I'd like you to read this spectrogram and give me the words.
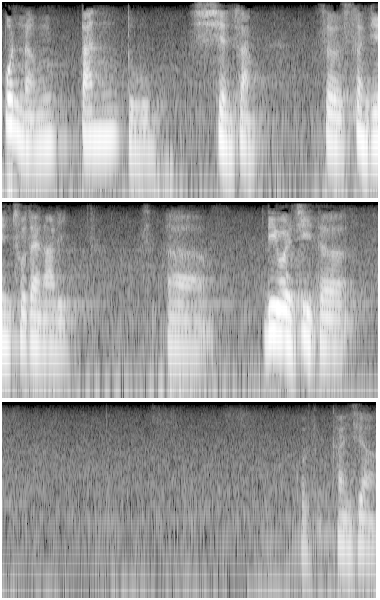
不能单独献上。这圣经出在哪里？呃，立位记的，我看一下，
